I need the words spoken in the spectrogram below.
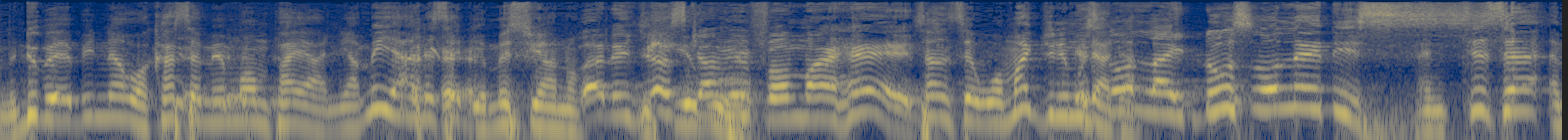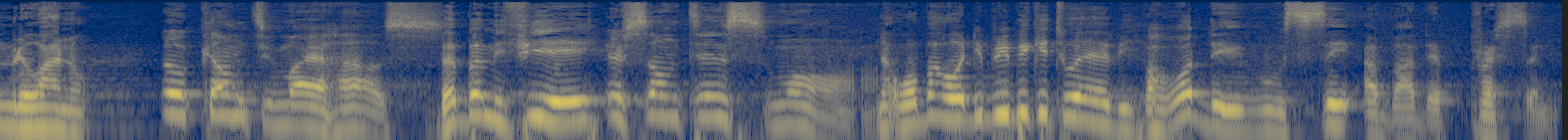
Medu baabi na wɔka sɛ memmɔ mpaeɛ a nea meyɛ ne sɛ deɛ masua no But it's just coming from my head. sane sɛ wɔ m'adwene mu It's not dada like those old ladies. ɛnte sɛ mmerewa no They'll come to my house. bɛba me fie It's something small. na wɔba a wɔde biribi ketewaa bi But what they will say about the present,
